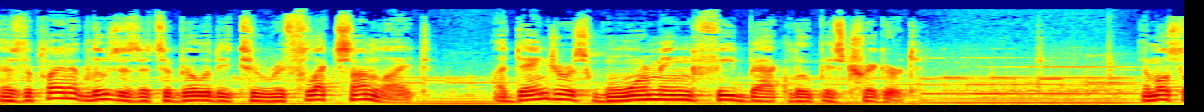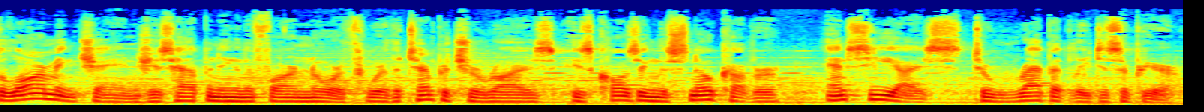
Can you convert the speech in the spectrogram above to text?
As the planet loses its ability to reflect sunlight, a dangerous warming feedback loop is triggered. The most alarming change is happening in the far north, where the temperature rise is causing the snow cover and sea ice to rapidly disappear.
